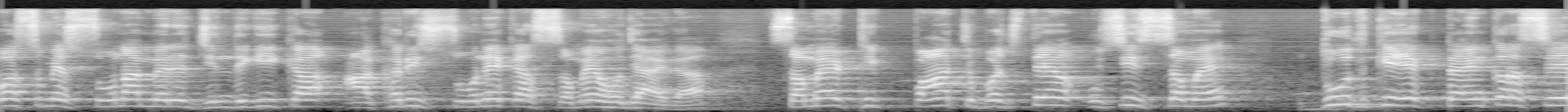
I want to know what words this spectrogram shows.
बस में सोना मेरे ज़िंदगी का आखिरी सोने का समय हो जाएगा। समय ठीक पाँच बजते हैं, उसी समय दूध के एक टैंकर से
